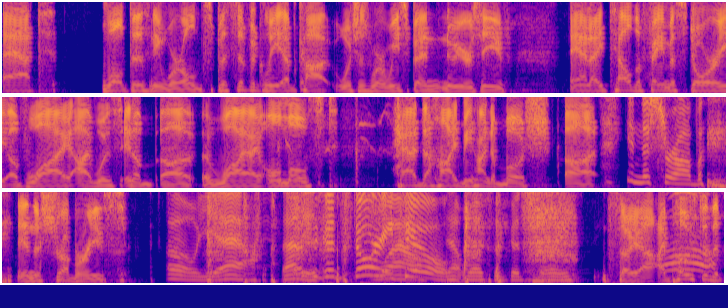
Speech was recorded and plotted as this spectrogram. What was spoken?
at Walt Disney World, specifically Epcot, which is where we spend New Year's Eve. And I tell the famous story of why I was in a, uh, why I almost had to hide behind a bush uh, In the shrub. in the shrubberies. Oh yeah, That That's a good story, wow. too. That was a good story. So yeah, I posted the.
